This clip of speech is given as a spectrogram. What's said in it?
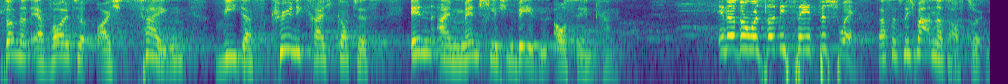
sondern er wollte euch zeigen, wie das Königreich Gottes in einem menschlichen Wesen aussehen kann. In other words, let me say it this way. Lass es mich mal anders ausdrücken.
